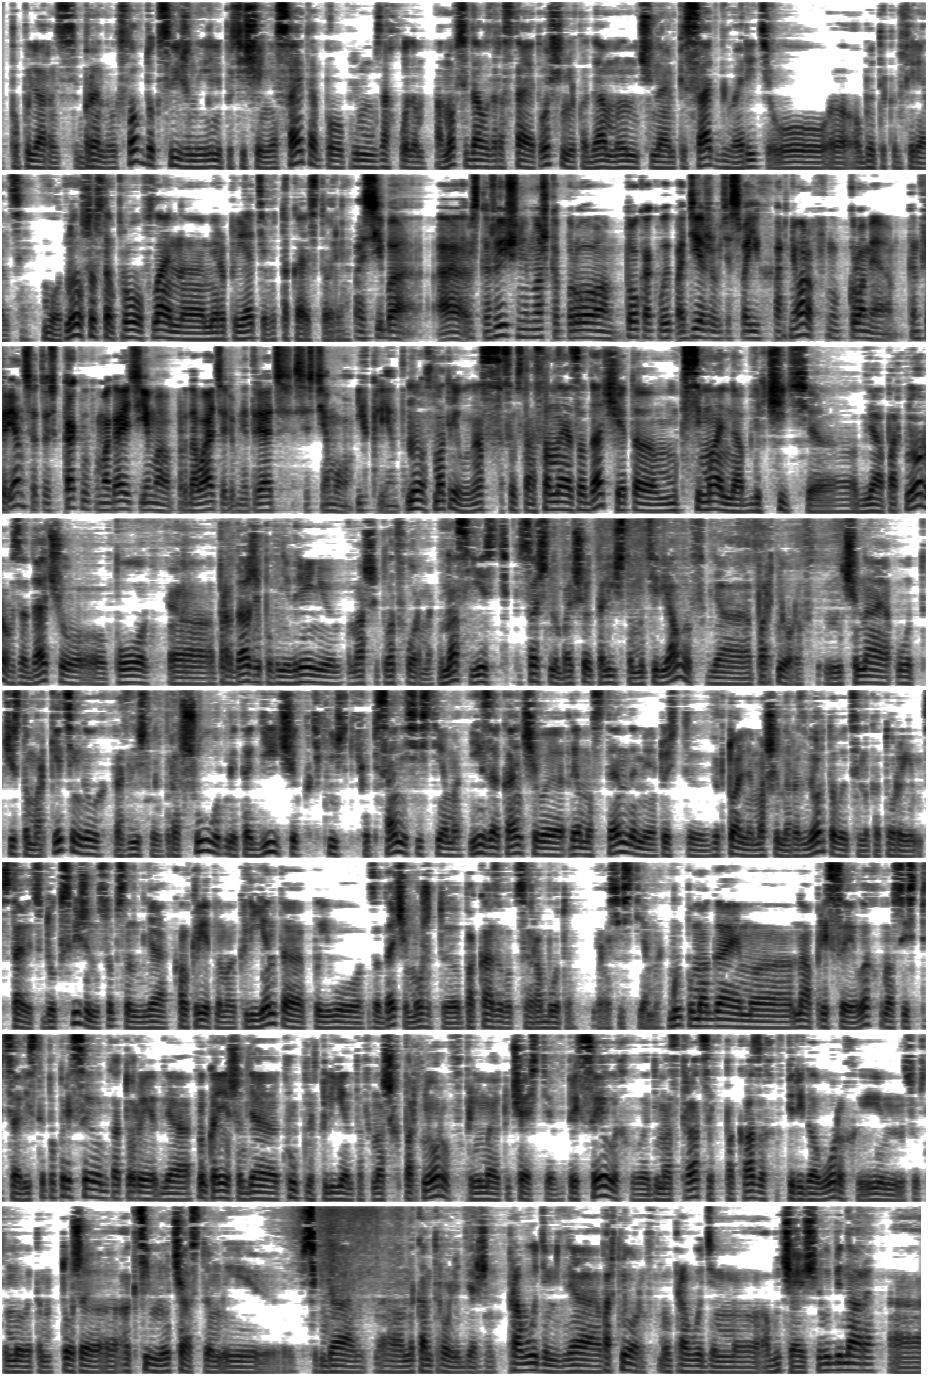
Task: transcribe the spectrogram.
популярность брендовых слов DocsVision или посещение посещение сайта по прямым заходам, оно всегда возрастает осенью, когда мы начинаем писать, говорить о, об этой конференции. Вот. Ну, собственно, про офлайн э, мероприятие вот такая история. Спасибо. А расскажи еще немножко про то, как вы поддерживаете своих партнеров, ну, кроме конференции, то есть как вы помогаете им продавать или внедрять систему их клиентов. Ну, смотри, у нас, собственно, основная задача это максимально облегчить э, для партнеров задачу по э, продаже, по внедрению нашей платформы. У нас есть достаточно большое количество материалов для партнеров, начиная от чисто маркетинговых, различных брошюр, методичек, технических описаний системы и заканчивая демо-стендами, то есть виртуальная машина развертывается, на которой ставится DocsVision, и, собственно, для конкретного клиента по его задаче может показываться работа э, системы. Мы помогаем э, на пресейлах, у нас есть специалисты по пресейлам, которые для, ну, конечно, для крупных клиентов наших партнеров принимают участие в пресейлах, в демонстрациях демонстрациях, показах, в переговорах, и, собственно, мы в этом тоже э, активно участвуем и всегда э, на контроле держим. Проводим для партнеров, мы проводим э, обучающие вебинары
